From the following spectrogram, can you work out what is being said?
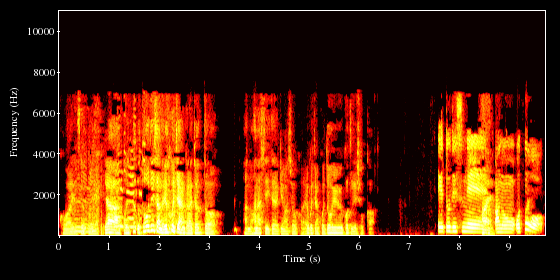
怖いですよ、これは。じゃあ、これちょっと当事者の横ちゃんからちょっと、あの、話していただきましょうか。横ちゃん、これどういうことでしょうか？えっ、とですね、はいあの、音を、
